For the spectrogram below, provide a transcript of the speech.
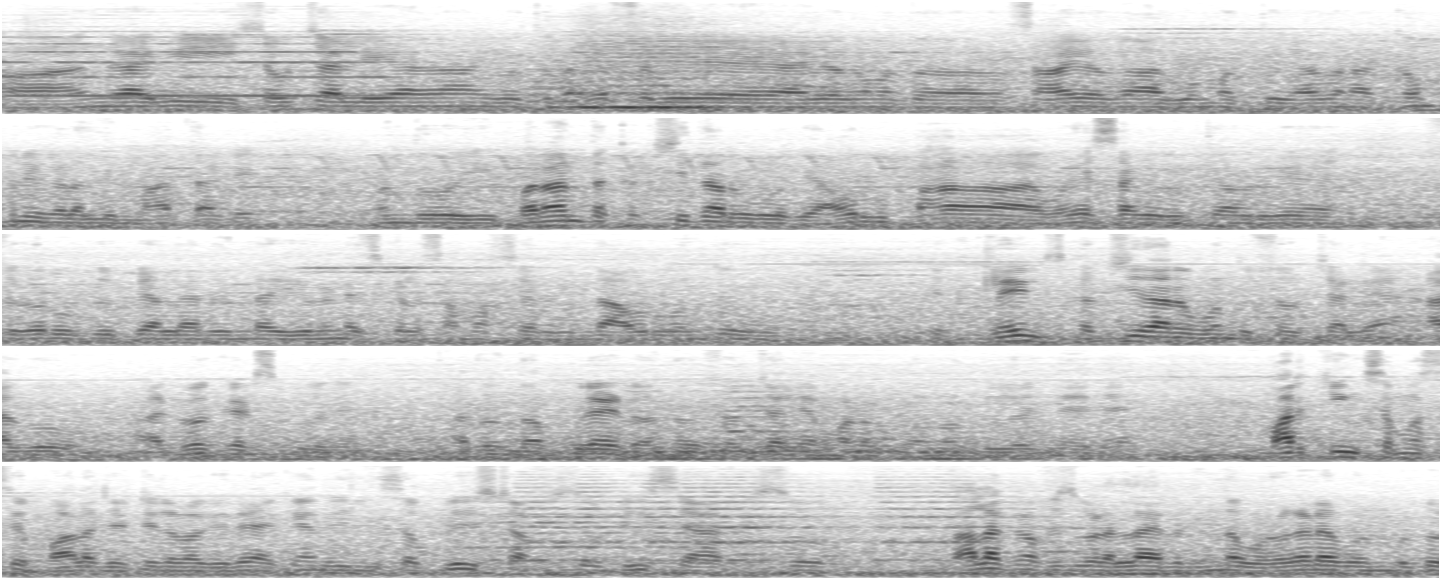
ಹಂಗಾಗಿ ಶೌಚಾಲಯ, ಇವತ್ತು ನಗರಸಭೆ ಆಯೋಗ ಮತ್ತು ಸಹಯೋಗ ಹಾಗೂ ಮತ್ತು ಯಾವ್ದಾರ ಕಂಪ್ನಿಗಳಲ್ಲಿ ಮಾತಾಡಿ ಒಂದು ಈ ಬರೋಂಥ ಕಕ್ಷಿದಾರರುಗಳಿಗೆ, ಅವ್ರಿಗೂ ಪಹ ವಯಸ್ಸಾಗಿರುತ್ತೆ, ಅವರಿಗೆ ಶುಗರು ಬಿ ಪಿ ಎಲ್ಲರಿಂದ ಕೆಲ ಸಮಸ್ಯೆ ಇರೋದ್ರಿಂದ ಅವರು ಒಂದು ಕ್ಲೈಂಟ್ಸ್ ಕಕ್ಷಿದಾರ ಒಂದು ಶೌಚಾಲಯ ಹಾಗೂ ಅಡ್ವೊಕೇಟ್ಸ್ಗಳಿಗೆ ಅದೊಂದು ಅಪ್ಗ್ರೇಡ್ ಒಂದು ಶೌಚಾಲಯ ಮಾಡಬೇಕು ಅನ್ನೋ ಒಂದು ಯೋಜನೆ ಇದೆ ಪಾರ್ಕಿಂಗ್ ಸಮಸ್ಯೆ ಭಾಳ ಜಟಿಲವಾಗಿದೆ. ಯಾಕೆಂದರೆ ಇಲ್ಲಿ sub registrar office, D C office, taluk ಆಫೀಸ್ಗಳೆಲ್ಲ ಇರೋದ್ರಿಂದ ಹೊರಗಡೆ ಬಂದುಬಿಟ್ಟು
